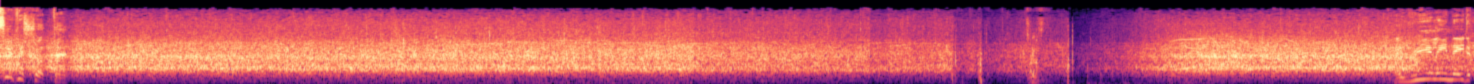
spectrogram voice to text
Super shot that. They really need it.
